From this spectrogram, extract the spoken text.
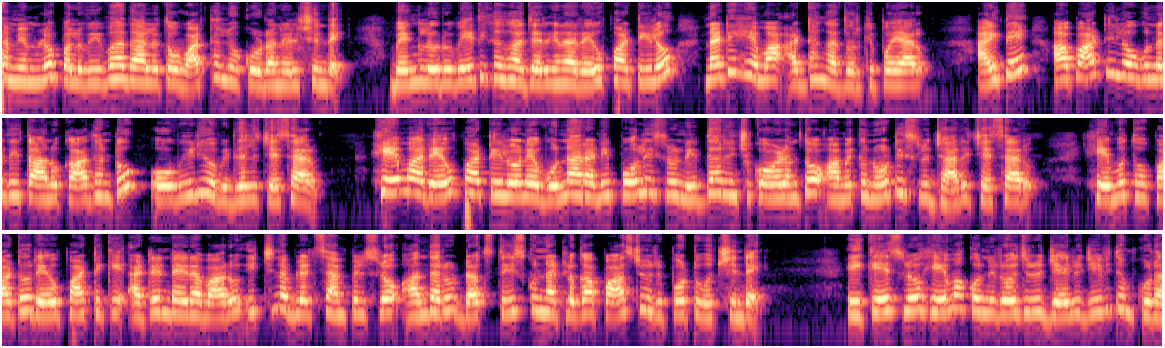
సమయంలో పలు వివాదాలతో వార్తల్లో కూడా నిలిచింది. బెంగళూరు వేదికగా జరిగిన రేవ్ పార్టీలో నటి హేమ అడ్డంగా దొరికిపోయారు. అయితే ఆ పార్టీలో ఉన్నది తాను కాదంటూ ఓ వీడియో విడుదల చేశారు. హేమ రేవ్ పార్టీలోనే ఉన్నారని పోలీసులు నిర్ధారించుకోవడంతో ఆమెకు నోటీసులు జారీ చేశారు. హేమతో పాటు రేవ్ పార్టీకి అటెండ్ అయిన వారు ఇచ్చిన బ్లడ్ శాంపిల్స్లో అందరూ డ్రగ్స్ తీసుకున్నట్లుగా పాజిటివ్ రిపోర్టు వచ్చింది. ఈ కేసులో హేమ కొన్ని రోజులు జైలు జీవితం కూడా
